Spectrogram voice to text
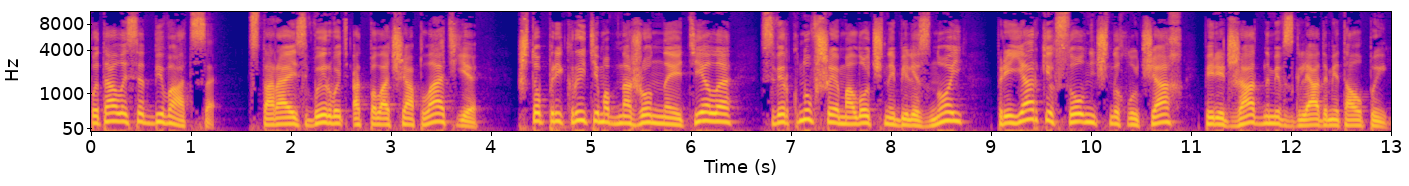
пыталась отбиваться, стараясь вырвать от палача платье, чтоб прикрыть им обнаженное тело, сверкнувшее молочной белизной при ярких солнечных лучах перед жадными взглядами толпы.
